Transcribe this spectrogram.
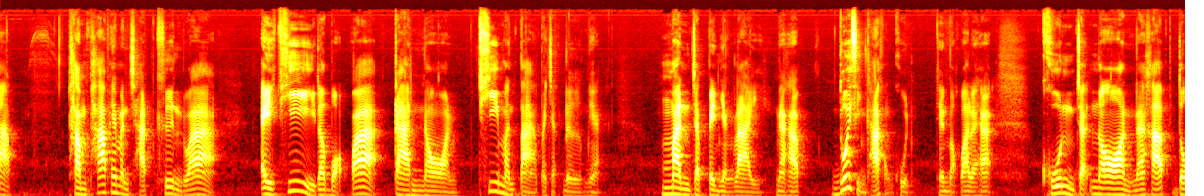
าพทำภาพให้มันชัดขึ้นว่า ไอ้ที่เราบอกว่าการนอนที่มันต่างไปจากเดิมเนี่ยมันจะเป็นอย่างไรนะครับ ด้วยสินค้าของคุณเช่นบอกว่าเลยฮะ คุณจะนอนนะครับ โด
